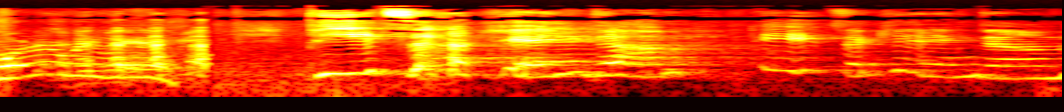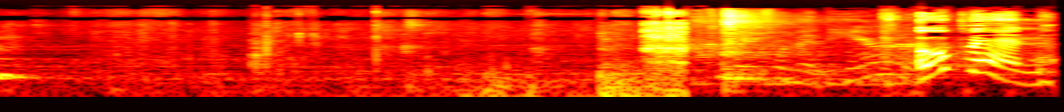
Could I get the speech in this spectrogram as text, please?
What are we waiting for? Pizza Kingdom. Pizza Kingdom. Coming from in here. Open.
